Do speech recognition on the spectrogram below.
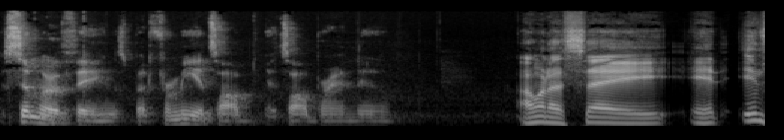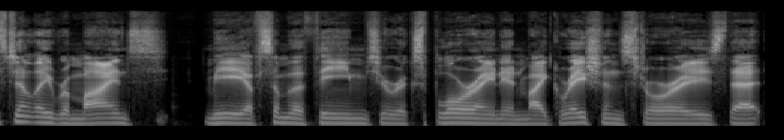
similar things. But for me, it's all it's all brand new. I want to say it instantly reminds me of some of the themes you're exploring in migration stories that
